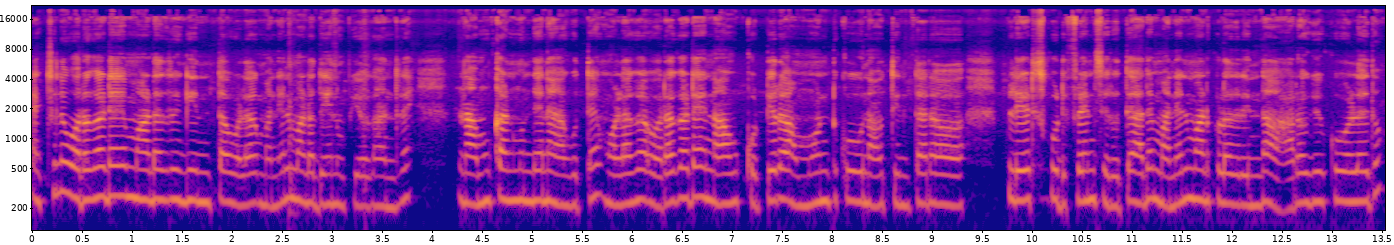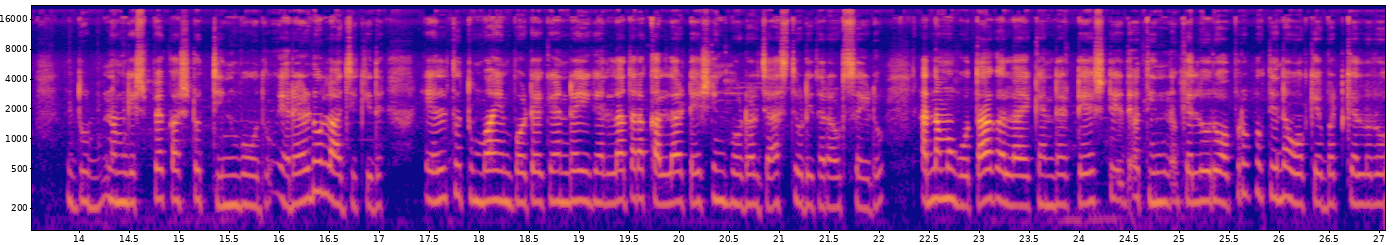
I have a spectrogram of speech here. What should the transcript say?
ಆ್ಯಕ್ಚುಲಿ ಹೊರಗಡೆ ಮಾಡೋದ್ರಿಗಿಂತ ಒಳಗೆ ಮನೇಲಿ ಮಾಡೋದೇನು ಉಪಯೋಗ ಅಂದರೆ ನಮ್ಮ ಕಣ್ಣು ಮುಂದೆನೇ ಆಗುತ್ತೆ. ಒಳಗೆ, ಹೊರಗಡೆ ನಾವು ಕೊಟ್ಟಿರೋ ಅಮೌಂಟ್ಗೂ ನಾವು ತಿಂತಾರೋ ಪ್ಲೇಟ್ಸ್ಗೂ ಡಿಫ್ರೆನ್ಸ್ ಇರುತ್ತೆ. ಅದೇ ಮನೇಲಿ ಮಾಡ್ಕೊಳ್ಳೋದ್ರಿಂದ ಆರೋಗ್ಯಕ್ಕೂ ಒಳ್ಳೆಯದು ದುಡ್ಡು ನಮ್ಗೆ ಎಷ್ಟು ಬೇಕೋ ಅಷ್ಟು ತಿನ್ಬೋದು. ಎರಡೂ ಲಾಜಿಕ್ ಇದೆ. ಹೆಲ್ತ್ ತುಂಬ ಇಂಪಾರ್ಟೆಂಟ್ ಯಾಕೆಂದರೆ ಈಗ ಎಲ್ಲ ಥರ ಕಲ್ಲರ್ ಟೇಸ್ಟಿಂಗ್ ಪೌಡರ್ ಜಾಸ್ತಿ ಹೊಡಿತಾರೆ ಔಟ್ ಸೈಡು ಅದು ನಮಗೆ ಗೊತ್ತಾಗಲ್ಲ ಏಕೆಂದರೆ ಟೇಸ್ಟ್ ಇದೆ. ಕೆಲವರು ಅಪರೂಪಕ್ಕೆ ತಿಂದರೆ ಓಕೆ ಬಟ್ ಕೆಲವರು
